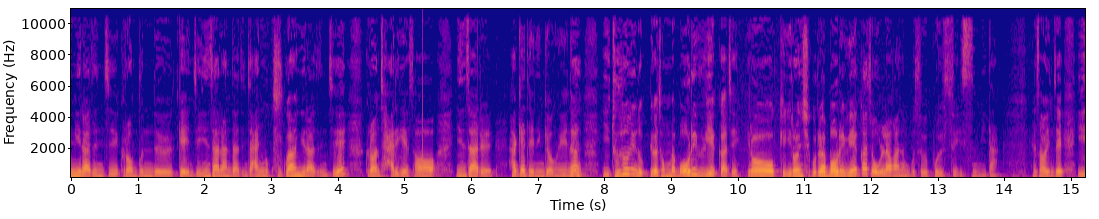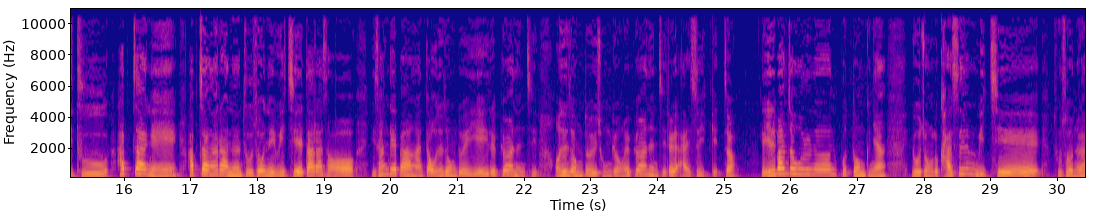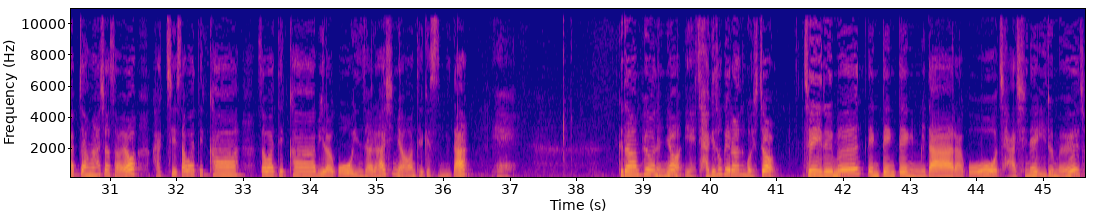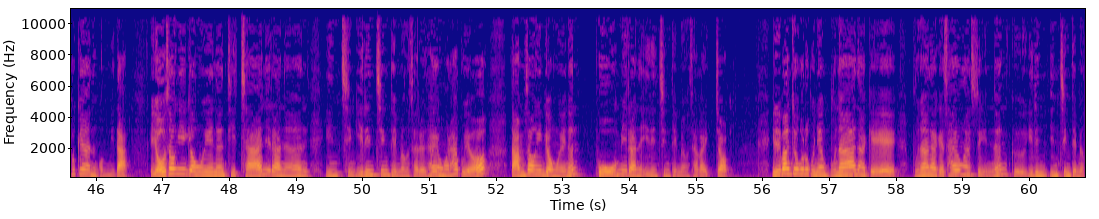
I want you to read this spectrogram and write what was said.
등이라든지 그런 분들께 이제 인사를 한다든지 아니면 국왕이라든지 그런 자리에서 인사를 하게 되는 경우에는 이 두 손의 높이가 정말 머리 위에까지 이렇게 이런 식으로요. 머리 위에까지 올라가는 모습을 볼 수 있습니다. 그래서 이제 이 두 합장에 합장하라는 두 손의 위치에 따라서 이 상대방한테 어느 정도의 예의를 표하는지 어느 정도의 존경을 표하는지를 알 수 있겠죠. 일반적으로는 보통 그냥 요 정도 가슴 위치에 두 손을 합장을 하셔서요. 같이 사와디카, 사와디캅이라고 인사를 하시면 되겠습니다. 예. 그 다음 표현은요. 예, 자기소개를 하는 것이죠. 제 이름은 땡땡땡입니다. 라고 자신의 이름을 소개하는 겁니다. 여성의 경우에는 디찬이라는 인칭, 1인칭 대명사를 사용을 하고요. 남성의 경우에는 봄이라는 1인칭 대명사가 있죠. 일반적으로 그냥 무난하게, 무난하게 사용할 수 있는 그 1인, 인칭 대명사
